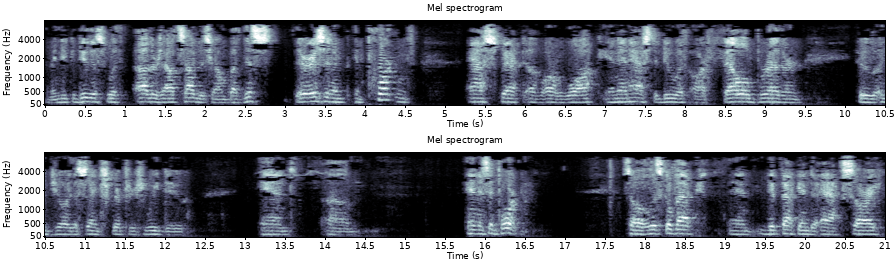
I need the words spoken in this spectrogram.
I mean, you can do this with others outside this realm, but this, there is an important aspect of our walk, and that has to do with our fellow brethren who enjoy the same scriptures we do. And, um, and it's important. So let's go back and get back into Acts. Sorry.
